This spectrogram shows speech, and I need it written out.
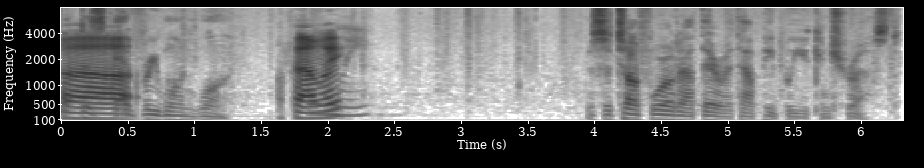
What Uh, does everyone want? A family? It's a tough world out there without people you can trust.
